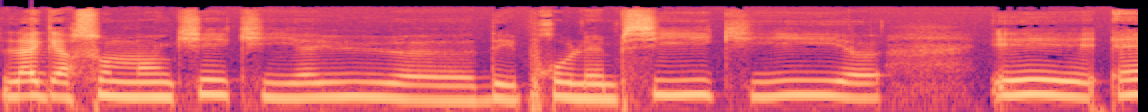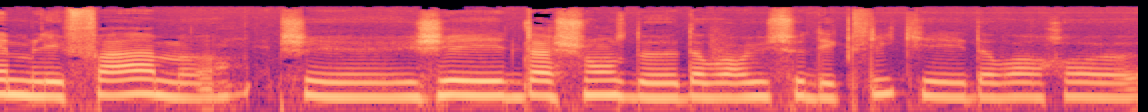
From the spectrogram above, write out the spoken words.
La garçon manqué qui a eu euh, des problèmes psy, qui euh, et aime les femmes. J'ai de la chance d'avoir eu ce déclic et d'avoir euh,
